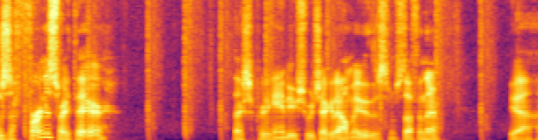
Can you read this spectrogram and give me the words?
there's a furnace right there. It's actually pretty handy. Should we check it out? Maybe there's some stuff in there. Yeah,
